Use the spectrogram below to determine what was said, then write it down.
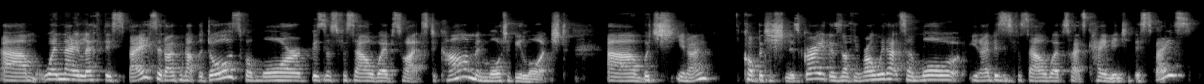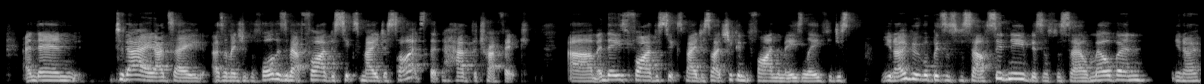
Um, when they left this space, it opened up the doors for more business for sale websites to come and more to be launched. Uh, which you know competition is great. There's nothing wrong with that. So more, you know, business for sale websites came into this space. And then today, I'd say, as I mentioned before, there's about five to six major sites that have the traffic. Um, and these five to six major sites, you can find them easily if you just, you know, Google business for sale Sydney, business for sale Melbourne. You know,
